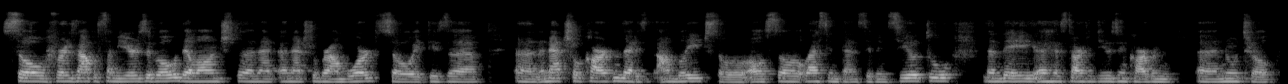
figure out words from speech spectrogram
So for example, some years ago, they launched a, nat a natural brown board. So it is a, a natural carton that is unbleached, so also less intensive in CO2. Then they uh, have started using carbon uh, neutral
